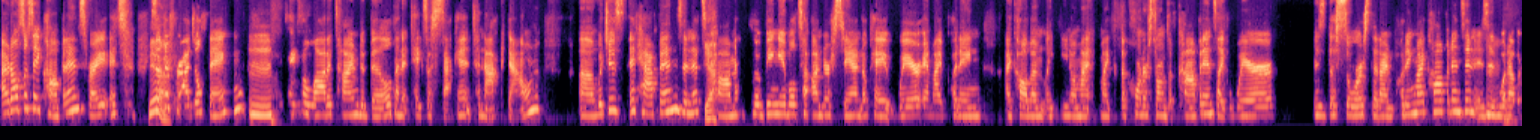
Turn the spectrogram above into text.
I would also say confidence, right? It's yeah. such a fragile thing. Mm. It takes a lot of time to build and it takes a second to knock down. uh, which is it happens and it's yeah. common. So being able to understand, okay, where am I putting? I call them like you know my my the cornerstones of confidence. Like where is the source that I'm putting my confidence in? Is mm-hmm. it what other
